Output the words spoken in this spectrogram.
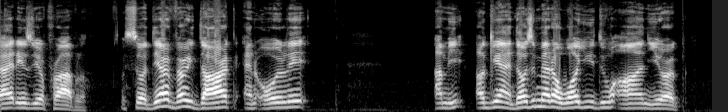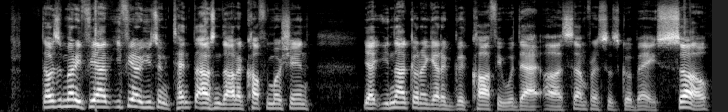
That is your problem. So they're very dark and oily. I mean, again, doesn't matter what you do on your, doesn't matter if you have, if you are using ten thousand dollar coffee machine, yeah, you're not gonna get a good coffee with that uh, San Francisco base. So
